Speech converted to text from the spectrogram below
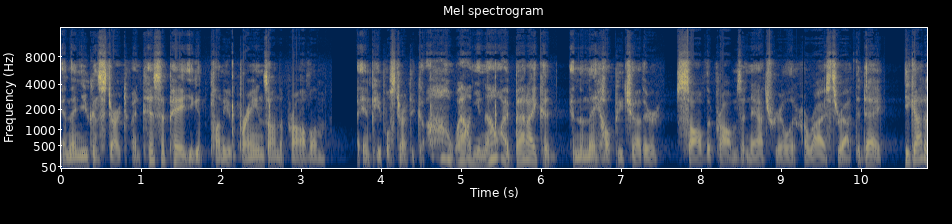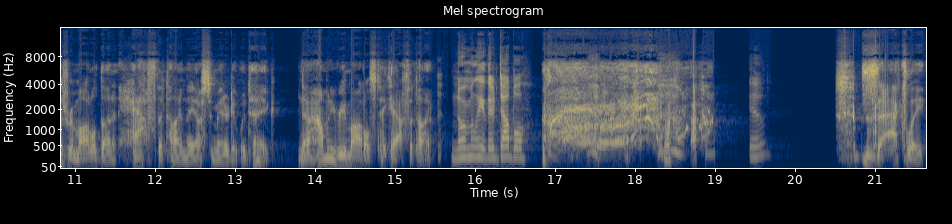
And then you can start to anticipate, you get plenty of brains on the problem, and people start to go, oh, well, you know, I bet I could. And then they help each other solve the problems that naturally arise throughout the day. He got his remodel done in half the time they estimated it would take. Now, how many remodels take half the time? Normally they're double. yeah exactly.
